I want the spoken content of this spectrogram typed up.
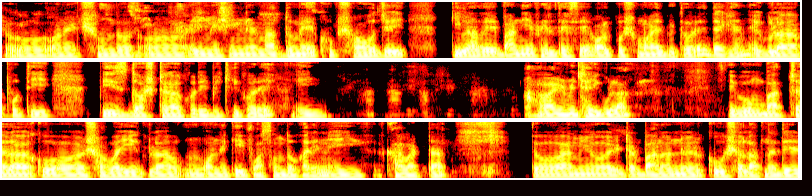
তো অনেক সুন্দর এই মেশিনের মাধ্যমে খুব সহজেই কীভাবে বানিয়ে ফেলতেছে অল্প সময়ের ভিতরে। দেখেন, এগুলা প্রতি পিস দশ টাকা করে বিক্রি করে এই হাওয়াই মিঠাইগুলা। এবং বাচ্চারা সবাই এগুলা অনেকেই পছন্দ করেন এই খাবারটা। তো আমিও এটার বানানোর কৌশল আপনাদের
